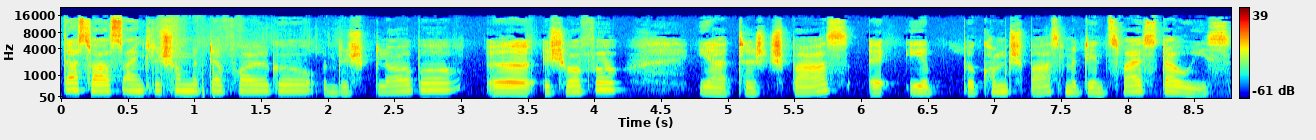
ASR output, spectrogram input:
Das war's eigentlich schon mit der Folge und ich glaube, äh, ich hoffe, ihr hattet Spaß. Äh, ihr bekommt Spaß mit den zwei Stories.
